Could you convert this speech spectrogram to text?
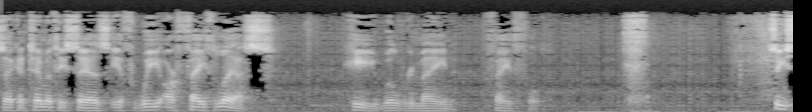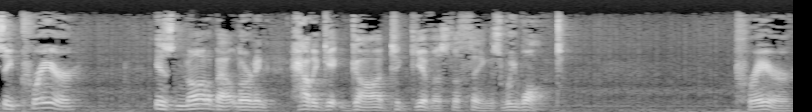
2 Timothy says, If we are faithless, he will remain faithful. So you see, prayer is not about learning how to get God to give us the things we want. Prayer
